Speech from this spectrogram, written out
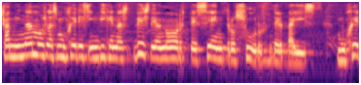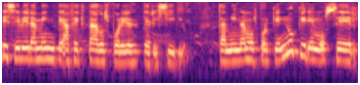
Caminamos las mujeres indígenas desde el norte, centro, sur del país mujeres severamente afectados por el terricidio. Caminamos porque no queremos ser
